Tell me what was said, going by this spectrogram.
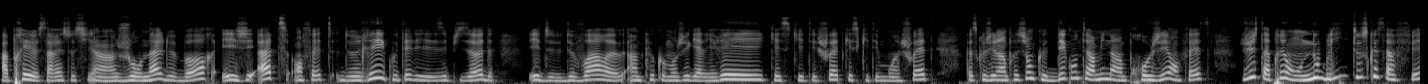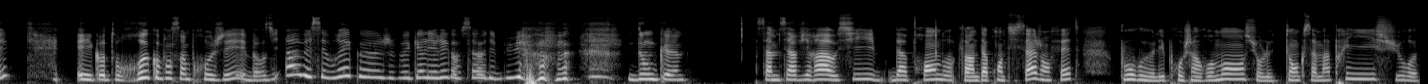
Après, euh, ça reste aussi un journal de bord et j'ai hâte en fait de réécouter les épisodes et de, voir euh, un peu comment j'ai galéré, qu'est-ce qui était chouette, qu'est-ce qui était moins chouette, parce que j'ai l'impression que dès qu'on termine un projet, en fait, juste après, on oublie tout ce que ça fait. Et quand on recommence un projet, et eh ben on se dit ah mais c'est vrai que je veux galérer comme ça au début, donc euh, ça me servira aussi d'apprendre, d'apprentissage en fait, pour euh, les prochains romans, sur le temps que ça m'a pris, sur euh,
